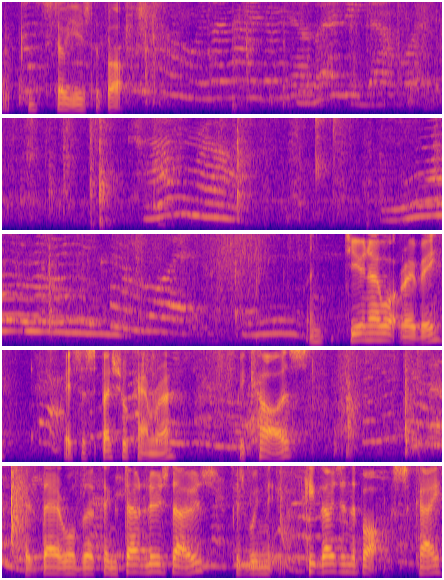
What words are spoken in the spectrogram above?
we can still use the box. Camera. Ooh. And do you know what, Ruby? It's a special camera because it's there all the things. Don't lose those because we keep those in the box. Okay.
